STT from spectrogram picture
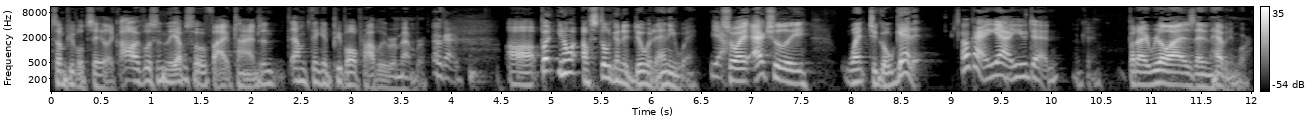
some people say like, "Oh, I've listened to the episode five times," and I'm thinking people will probably remember. Okay. Uh, but you know what? I'm still going to do it anyway. Yeah. So I actually went to go get it. Okay. Yeah, you did. Okay. But I realized I didn't have any more.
